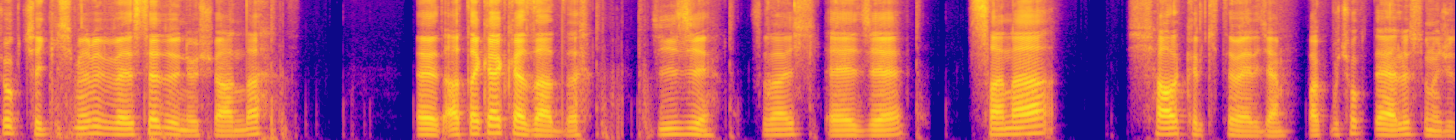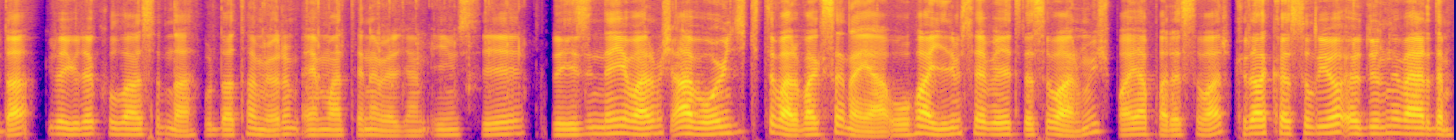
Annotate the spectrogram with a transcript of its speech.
Çok çekişmeli bir vs dönüyor şu anda. Evet Ataka kazandı. GG. Slash EC. Sana Shulker kiti vereceğim. Bak bu çok değerli sunucu da. Güle güle kullansın da. Burada atamıyorum. Envanterine vereceğim. IMC. Reis'in neyi varmış? Abi oyuncu kiti var. Baksana ya. Oha 20 seviye litresi varmış. Baya parası var. Kral kasılıyor. Ödülünü verdim.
